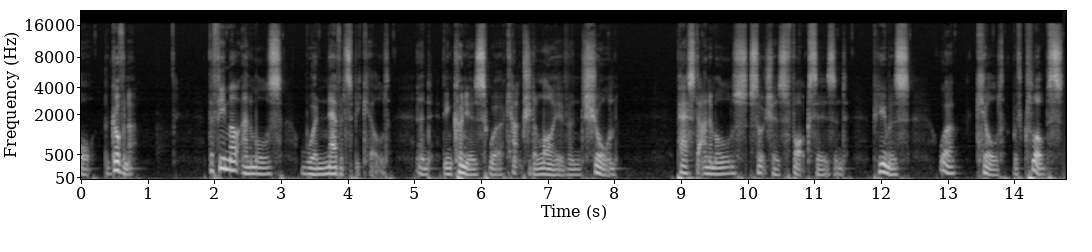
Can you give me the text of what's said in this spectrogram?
or the governor. The female animals were never to be killed, and the Vicuñas were captured alive and shorn. Pest animals such as foxes and pumas were killed with clubs.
